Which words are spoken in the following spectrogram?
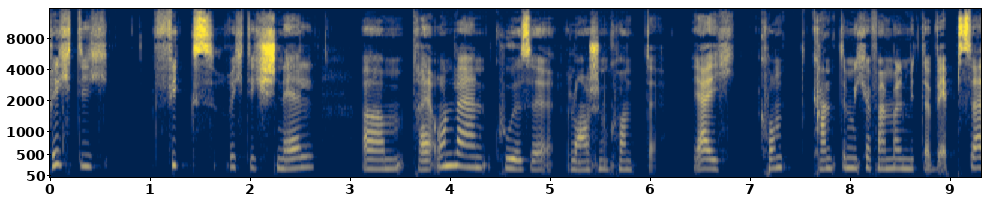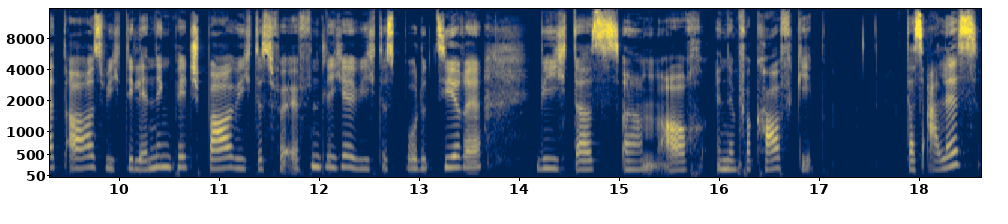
richtig fix, richtig schnell ähm, drei Online-Kurse launchen konnte. Ja, ich konnte kannte mich auf einmal mit der Website aus, wie ich die Landingpage baue, wie ich das veröffentliche, wie ich das produziere, wie ich das ähm, auch in den Verkauf gebe. Das alles,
